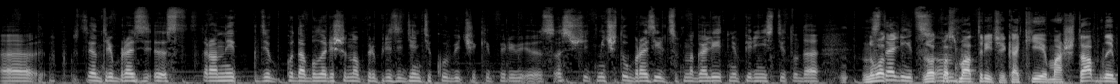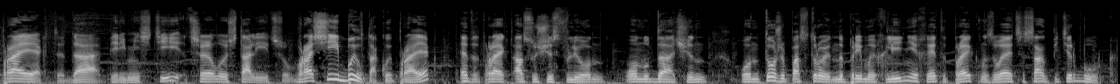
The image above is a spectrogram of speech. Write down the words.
в центре Брази... Э, страны, где, куда было решено при президенте Кубичеке пере... осуществить мечту бразильцев многолетнюю, перенести туда ну столицу. Вот, ну вот посмотрите, какие масштабные проекты, да, перемести целую столицу. В России был такой проект, этот проект осуществлен, он удачен, он тоже построен на прямых линиях, этот проект называется Санкт-Петербург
